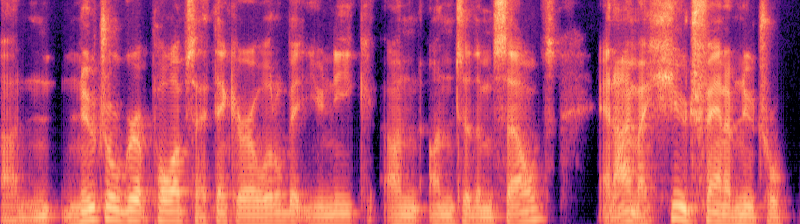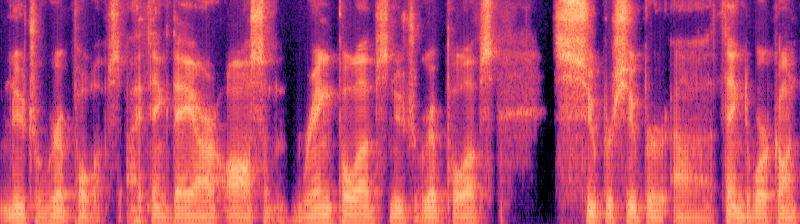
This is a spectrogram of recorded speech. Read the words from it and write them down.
Uh, neutral grip pull ups, I think, are a little bit unique un, unto themselves, and I'm a huge fan of neutral neutral grip pull ups. I think they are awesome. Ring pull ups, neutral grip pull ups super super uh, thing to work on.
